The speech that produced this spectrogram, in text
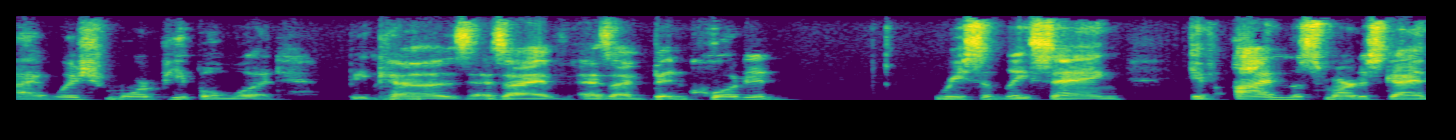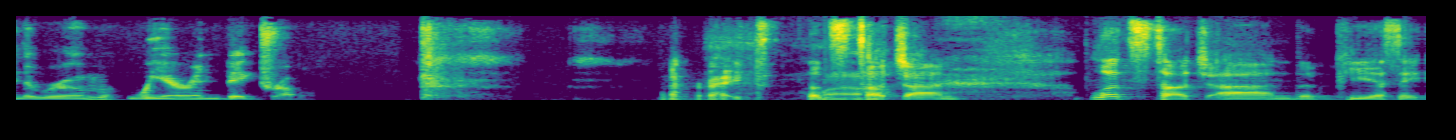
I wish more people would, because as I've as I've been quoted recently saying, if I'm the smartest guy in the room, we are in big trouble. All right, let's Wow. touch on let's touch on the PSA.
